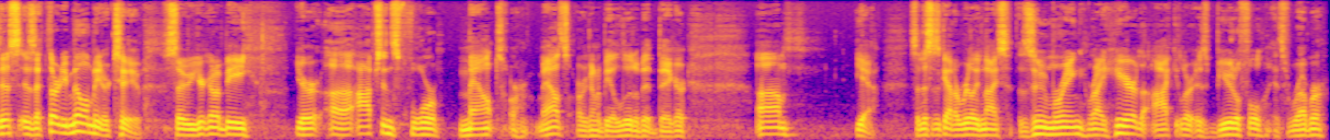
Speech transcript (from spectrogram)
this is a 30 millimeter tube. So you're going to be your uh, options for mount or mounts are going to be a little bit bigger. Um, yeah. So this has got a really nice zoom ring right here. The ocular is beautiful. It's rubber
